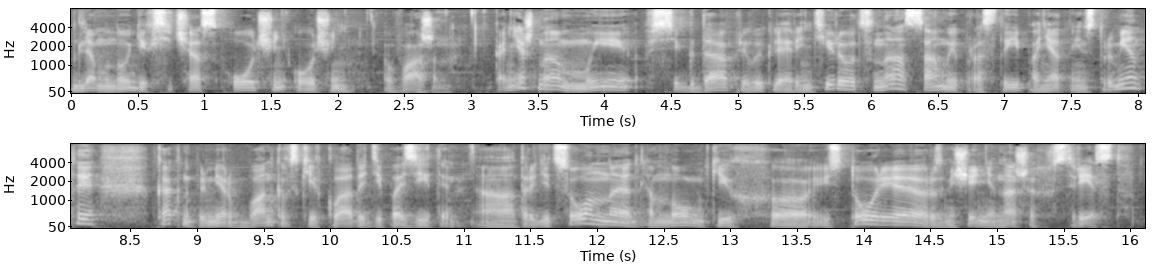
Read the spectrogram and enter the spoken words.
для многих сейчас очень-очень важен. Конечно, мы всегда привыкли ориентироваться на самые простые и понятные инструменты, как, например, банковские вклады, депозиты. А традиционная для многих э, история размещения наших средств –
